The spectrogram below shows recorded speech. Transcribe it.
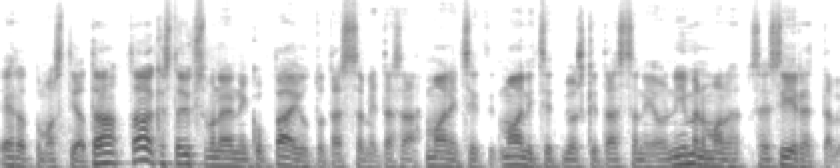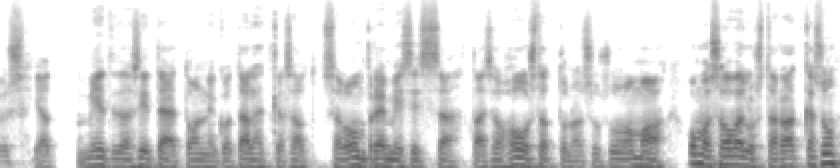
ehdottomasti. Ja tämä, tämä on oikeastaan yksi sellainen niin pääjuttu tässä, mitä sä mainitsit, mainitsit myöskin tässä, niin on nimenomaan se siirrettävyys. Ja mietitään sitä, että on niin kuin tällä hetkellä sä oot siellä on premisissä tai se on hostattuna sun, sun oma, oma sovellusta ratkaisu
